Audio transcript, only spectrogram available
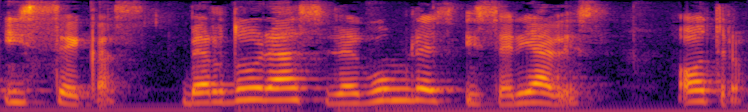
y secas, verduras, legumbres y cereales. Otro,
